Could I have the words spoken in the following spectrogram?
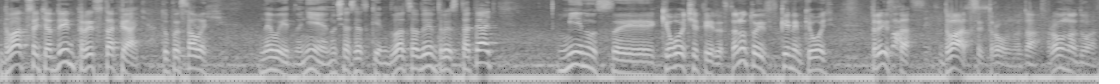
21 305. Тут писали не видно. Ні, ну зараз я скину. 21 305 мінус е, кіло 400. Ну, то есть скинемо кіло 300. 20. 20 ровно, да. Ровно 20.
